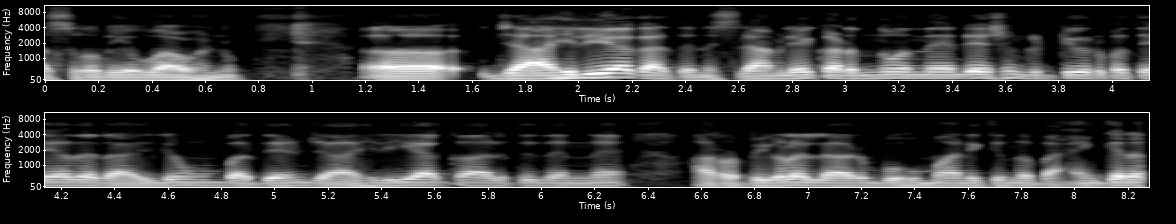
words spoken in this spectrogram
ആസ് അള്ളാഹുനും ജാഹിലിയ കാലത്ത് തന്നെ ഇസ്ലാമിലേക്ക് കടന്നു വന്നതിന് ശേഷം കിട്ടിയ ഒരു പ്രത്യേകത അതിലും മുമ്പ് അദ്ദേഹം ജാഹിലിയ കാലത്ത് തന്നെ അറബികളെല്ലാവരും ബഹുമാനിക്കുന്ന ഭയങ്കര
